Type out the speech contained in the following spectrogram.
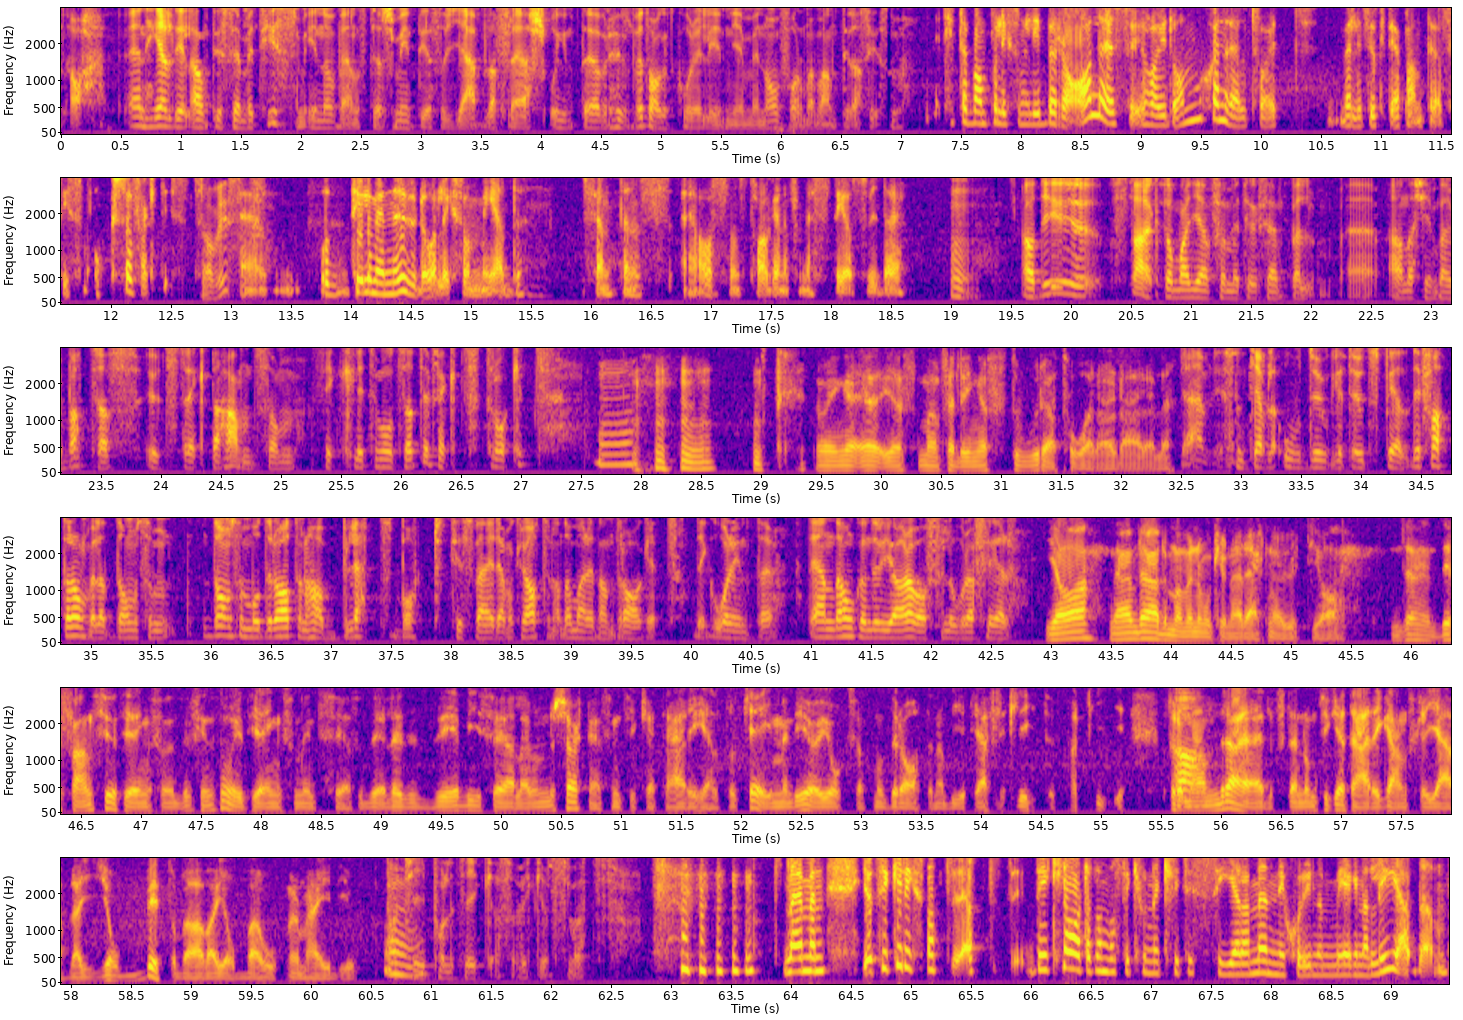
ja, en hel del antisemitism inom vänster som inte är så jävla fräsch och inte överhuvudtaget går i linje med någon form av antirasism. Tittar man på liksom liberaler så har ju de generellt varit väldigt duktiga på antirasism också faktiskt. Ja, visst. Eh, och till och med nu då liksom med Centerns eh, avståndstagande från SD och så vidare. Mm. Ja, det är ju starkt om man jämför med till exempel eh, Anna Kinberg Batras utsträckta hand som fick lite motsatt effekt. Tråkigt. Mm. Det var inga, man fällde inga stora tårar där eller? Ja, men det är sånt jävla odugligt utspel. Det fattar de väl att de som, de som Moderaterna har blött bort till Sverigedemokraterna, de har redan dragit. Det går inte. Det enda hon kunde göra var att förlora fler. Ja, nej, det hade man väl nog kunnat räkna ut, ja. Det, det fanns ju ett gäng, som, det finns nog ett gäng som inte ser så. Det, eller det visar ju alla undersökningar som tycker att det här är helt okej. Men det gör ju också att Moderaterna blir ett jävligt litet parti. För de Ja. andra hälften, de tycker att det här är ganska jävla jobbigt att behöva jobba ihop med de här idioterna. Partipolitik, alltså vilket smuts. Nej, men jag tycker liksom att, att det är klart att man måste kunna kritisera människor inom de egna leden.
